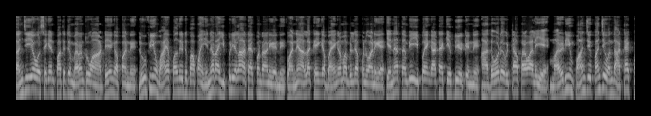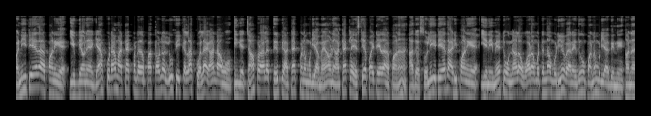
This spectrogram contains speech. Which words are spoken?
சஞ்சியே ஒரு செகண்ட் பார்த்துட்டு மிரண்டுருவான். அடேங்கப்பான்னு லூஃபியும் வாய பழந்துட்டு பாப்பான் என்னடா இப்படி எல்லாம் அட்டாக் பண்றானுங்கன்னு. உடனே அல்ல கைங்க பயங்கரமா பில்டப் பண்ணுவானுங்க. என்ன தம்பி இப்போ எங்க அட்டாக் எப்படி இருக்குன்னு? அதோட விட்டா பரவாயில்லையே. மறுபடியும் பாஞ்சு பாஞ்சு வந்து அட்டாக் பண்ணிட்டே தான் இருப்பானுங்க. இப்படி அவனை கேப் விடாம அட்டாக் பண்றத பார்த்தோம்னா லூஃபிக்கெல்லாம் கொலை காண்டாகும் இங்க சாப்பரால திருப்பி அட்டாக் பண்ண முடியாம அவனை அட்டாக்ல எஸ்கேப் ஆயிட்டே தான் இருப்பானு? அதை சொல்லிக்கிட்டே தான் அடிப்பானுங்க. இனிமேட்டு உன்னால ஓட மட்டும்தான் முடியும் வேற எதுவும் பண்ண முடியாதுன்னு. ஆனா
